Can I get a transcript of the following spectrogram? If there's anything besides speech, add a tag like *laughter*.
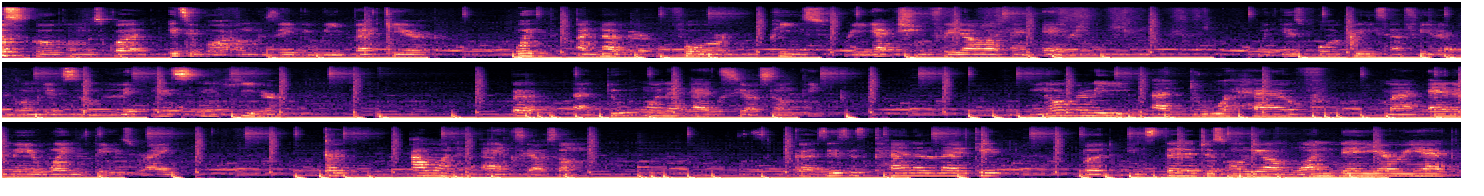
What's good, Humble Squad? It's your boy Humble Ziggy. We back here with another four-piece reaction for y'all. And hey, with this four-piece, I feel like we're gonna get some litness in here. But I do want to ask y'all something. Normally, I do have my anime Wednesdays, right? But I want to ask y'all something because this is kind of like it but instead of just only on one day I react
